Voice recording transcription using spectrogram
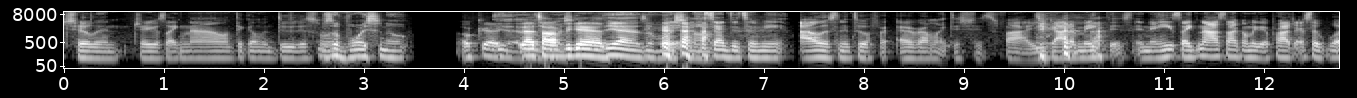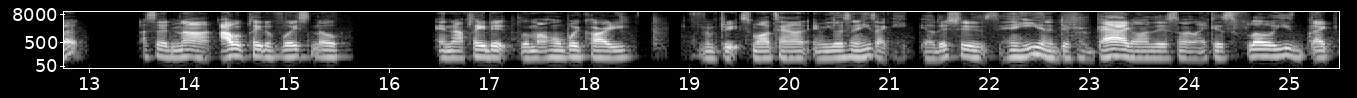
chilling. Dre was like, "Nah, I don't think I'm gonna do this one. It one." was a voice note. Okay. Yeah, That's a how it began. Yeah, it's a voice he note. sent it to me. I listened to it forever. I'm like, this shit's fire. You gotta make this. And then he's like, nah, it's not gonna make the project. I said, what? I said, nah. I would play the voice note, and I played it with my homeboy Cardi from three, small town, and we listened. And He's like, yo, this shit is. And he in a different bag on this one. Like his flow, he's like,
